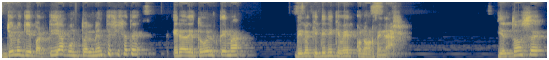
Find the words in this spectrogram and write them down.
yo lo que partía puntualmente, fíjate, era de todo el tema de lo que tiene que ver con ordenar. Y entonces,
